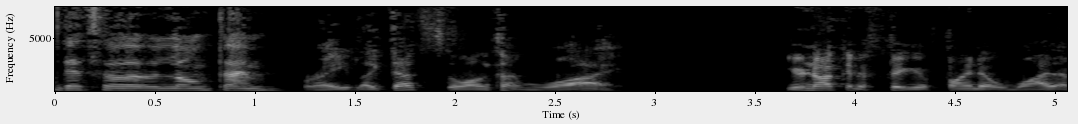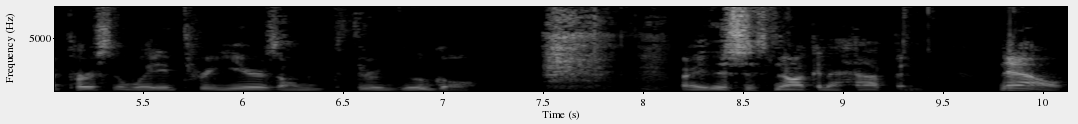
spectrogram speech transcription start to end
that's a long time Right? Like that's a long time. Why? You're not going to figure find out why that person waited three years on through Google right? This is not going to happen. Now,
